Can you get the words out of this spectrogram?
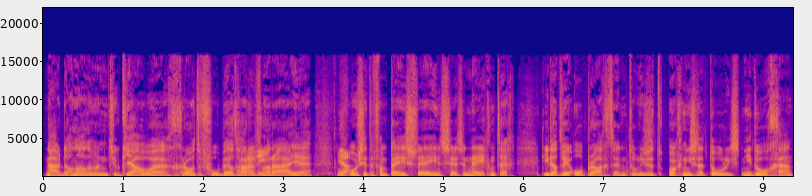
Nou, dan hadden we natuurlijk jouw uh, grote voorbeeld Harry, Harry. van Raayen, Ja. voorzitter van PSV in 96, die dat weer opbracht. En toen is het organisatorisch niet doorgegaan.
